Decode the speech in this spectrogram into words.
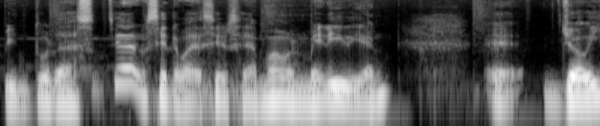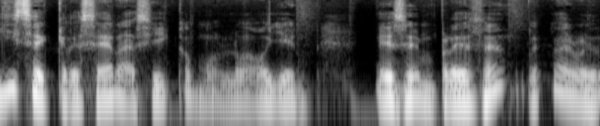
pinturas, ya sí le voy a decir, se llamaban Meridian. Eh, yo hice crecer así como lo oyen esa empresa, bueno,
